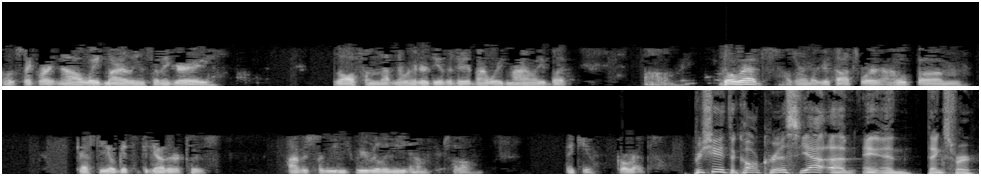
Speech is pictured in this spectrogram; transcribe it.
It looks like right now Wade Miley and Sonny Gray is awesome. That no hitter the other day by Wade Miley, but um, Go Reds. I was wondering what your thoughts were. I hope um, Castillo gets it together because obviously we we really need him. So thank you. Go Reds. Appreciate the call, Chris. Yeah, uh, and, and, thanks for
